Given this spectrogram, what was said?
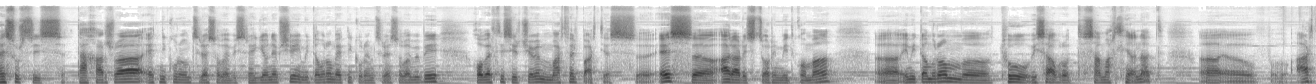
რესურსის დახარჯვა ეთნიკური უმცირესობების რეგიონებში, იმიტომ რომ ეთნიკური უმცირესობები ყოველთვის ირჩევენ მართლ პარტიას. ეს არ არის სწორი მიდგომა, იმიტომ რომ თუ ვისაუბროთ სამართლიანად, არც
